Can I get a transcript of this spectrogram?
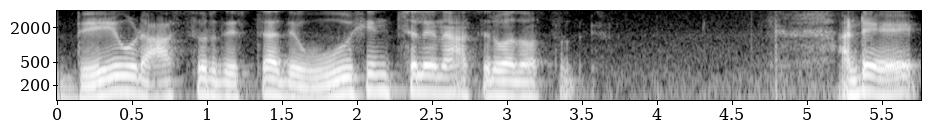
దేవుడు ఆశీర్వదిస్తే అది ఊహించలేని ఆశీర్వాదం వస్తుంది. అంటే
